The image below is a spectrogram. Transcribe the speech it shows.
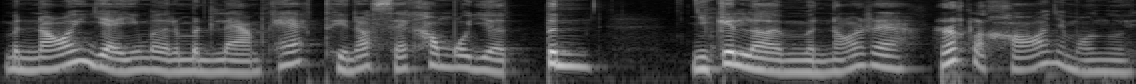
mình nói vậy nhưng mà mình làm khác thì nó sẽ không bao giờ tin những cái lời mà mình nói ra. Rất là khó nha mọi người.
